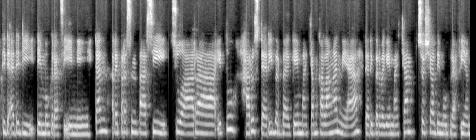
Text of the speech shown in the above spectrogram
tidak ada di demografi ini? Kan representasi suara itu harus dari berbagai macam kalangan ya, dari berbagai macam sosial demografi yang.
